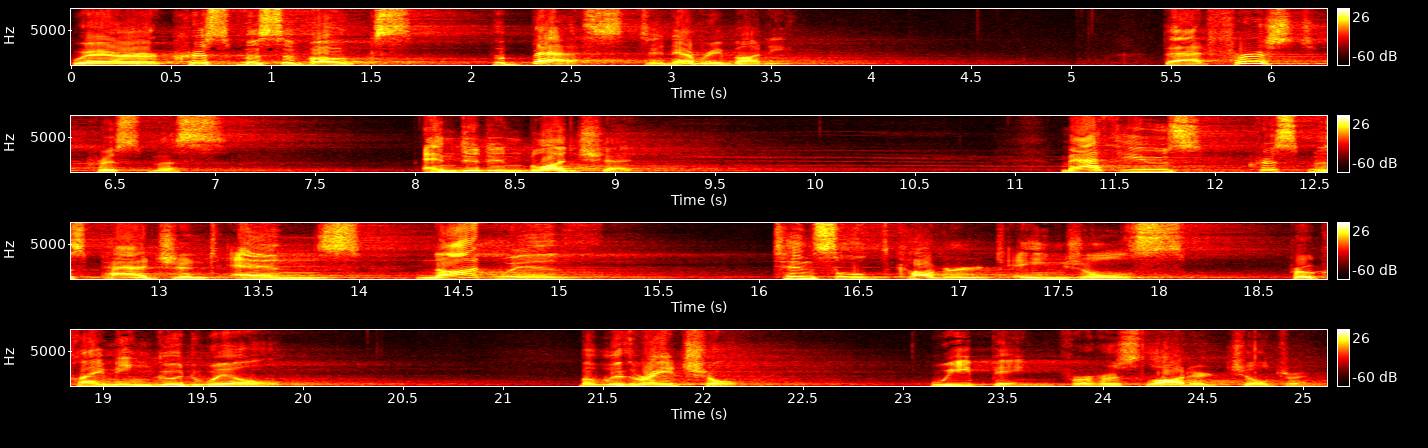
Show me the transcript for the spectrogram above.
where Christmas evokes the best in everybody. That first Christmas ended in bloodshed. Matthew's Christmas pageant ends not with tinseled covered angels proclaiming goodwill, but with Rachel weeping for her slaughtered children.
